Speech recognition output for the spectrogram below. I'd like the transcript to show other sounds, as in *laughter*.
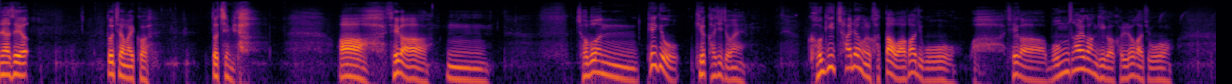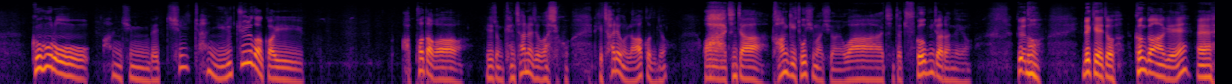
안녕하세요. 또치아 마이커 또치입니다. 아, 제가 음, 저번 폐교 기억하시죠? 거기 촬영을 갔다 와 가지고 와, 제가 몸살 감기가 걸려 가지고 그 후로 한 지금 며칠 한 일주일 가까이 아프다가 이제 좀 괜찮아져 가지고 *laughs* 이렇게 촬영을 나왔거든요. 와 진짜 감기 조심하시오. 와 진짜 죽어본 줄 알았네요. 그래도 이렇게 저 건강하게 예,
